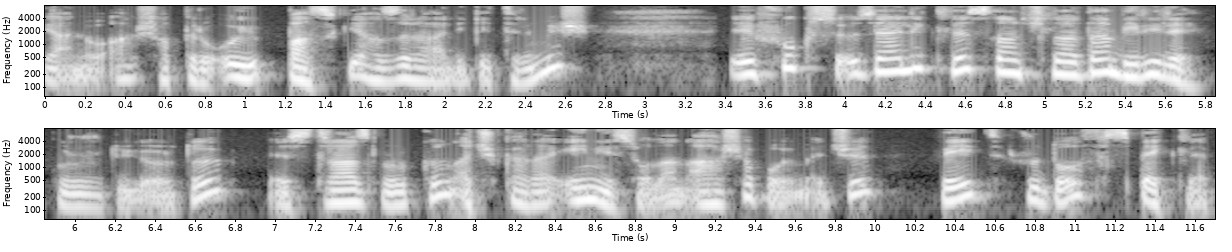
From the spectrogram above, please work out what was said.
yani o ahşapları oyup baskıya hazır hale getirmiş. E, Fuchs özellikle sanatçılardan biriyle gurur duyuyordu. E, Strasbourg'un açık ara en iyisi olan ahşap oymacı White Rudolf Speckle.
